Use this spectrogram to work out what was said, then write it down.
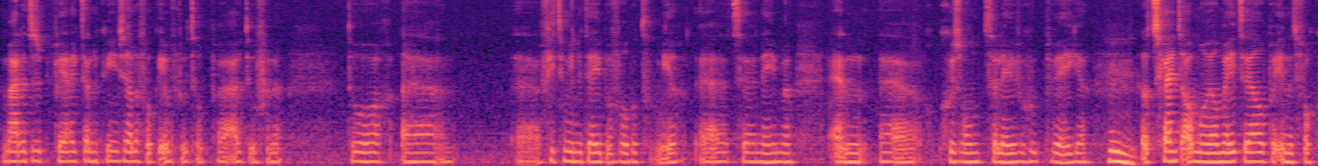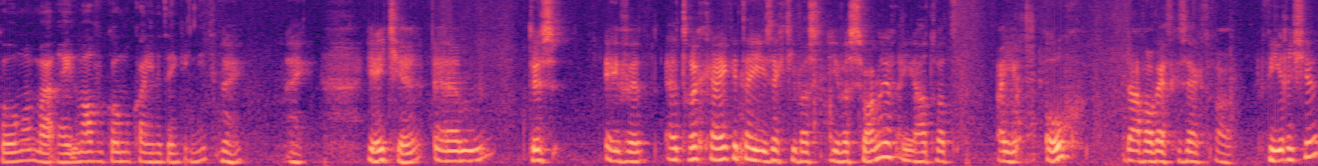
Maar dat is beperkt en daar kun je zelf ook invloed op uitoefenen door vitamine D bijvoorbeeld meer te nemen en gezond te leven, goed bewegen. Hmm. Dat schijnt allemaal wel mee te helpen in het voorkomen, maar helemaal voorkomen kan je het denk ik niet. Nee, nee. Jeetje, um, dus even terugkijkend, en je zegt je was, je was zwanger en je had wat aan je oog. Daarvan werd gezegd, oh, virusje.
